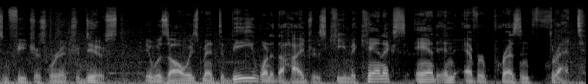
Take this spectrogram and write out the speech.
And features were introduced. It was always meant to be one of the Hydra's key mechanics and an ever-present threat.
